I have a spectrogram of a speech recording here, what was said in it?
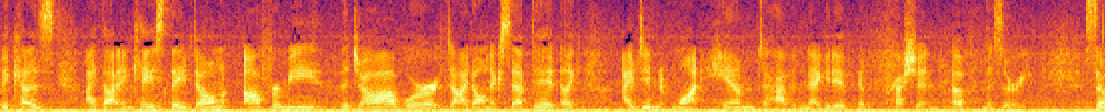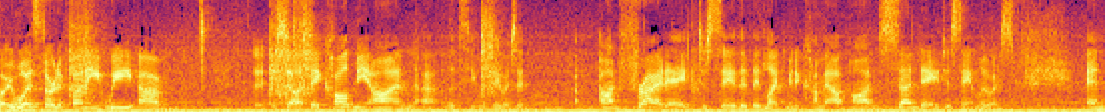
because I thought in case they don't offer me the job or I don't accept it, like I didn't want him to have a negative impression of Missouri. So it was sort of funny. We, um, so they called me on, uh, let's see, what day was it? On Friday to say that they'd like me to come out on Sunday to St. Louis. And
